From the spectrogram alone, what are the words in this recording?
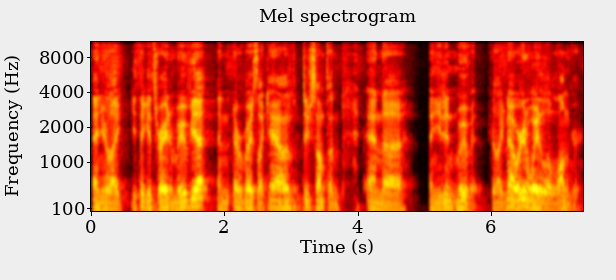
And you're like, you think it's ready to move yet? And everybody's like, yeah, let's do something. And, uh, and you didn't move it. You're like, no, we're going to wait a little longer.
